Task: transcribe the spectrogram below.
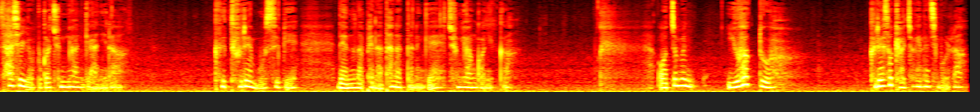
사실 여부가 중요한 게 아니라 그 둘의 모습이 내 눈앞에 나타났다는 게 중요한 거니까. 어쩌면 유학도 그래서 결정했는지 몰라.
